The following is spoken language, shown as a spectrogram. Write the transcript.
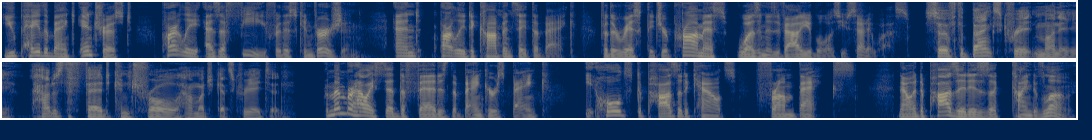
You pay the bank interest partly as a fee for this conversion, and partly to compensate the bank for the risk that your promise wasn't as valuable as you said it was. So, if the banks create money, how does the Fed control how much gets created? Remember how I said the Fed is the banker's bank? It holds deposit accounts from banks. Now, a deposit is a kind of loan.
